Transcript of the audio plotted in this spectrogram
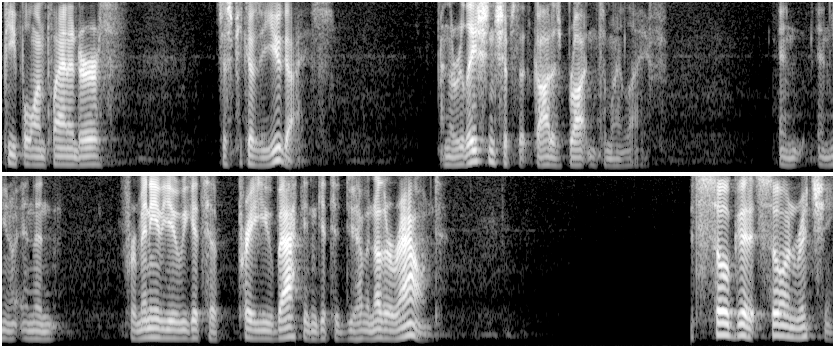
people on planet Earth just because of you guys and the relationships that God has brought into my life. And, and, you know, and then for many of you, we get to pray you back and get to do, have another round. It's so good. It's so enriching.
